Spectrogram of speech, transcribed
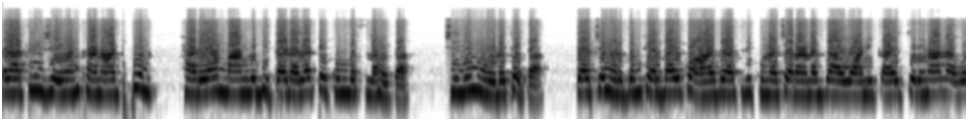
रात्री जेवण खाण आटपून हार्या मांग भिताडाला टेकून बसला होता. चिलीम ओढत होता. त्याचे हरदम ख्याल बायको आज रात्री कुणाच्या रानात जावं आणि काय चोरून आणावं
